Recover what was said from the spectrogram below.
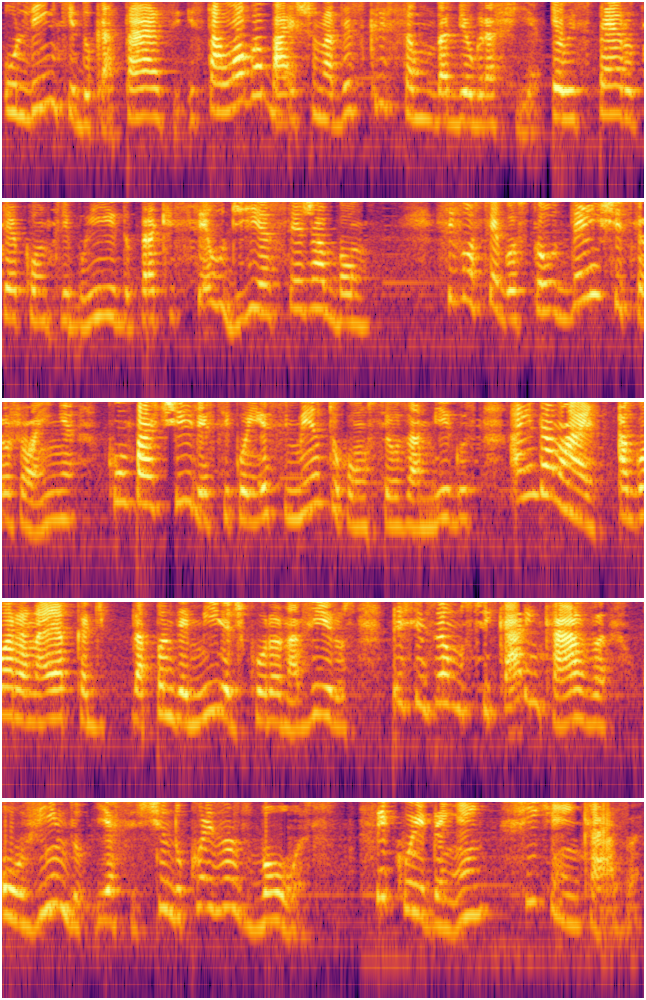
o link do Catarse está logo abaixo na descrição da biografia. Eu espero ter contribuído para que seu dia seja bom se você gostou, deixe seu joinha, compartilhe esse conhecimento com os seus amigos. Ainda mais, agora na época de, da pandemia de coronavírus, precisamos ficar em casa ouvindo e assistindo coisas boas. Se cuidem, hein? Fiquem em casa.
